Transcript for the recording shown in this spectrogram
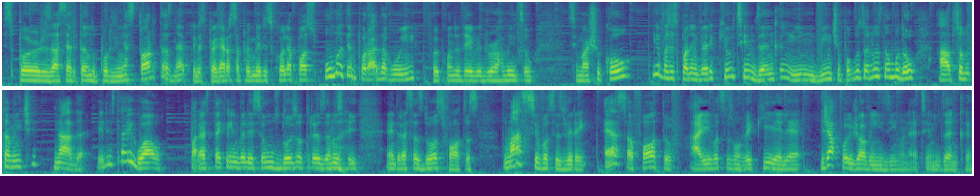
Spurs acertando por linhas tortas, né? Porque eles pegaram essa primeira escolha após uma temporada ruim, foi quando David Robinson se machucou. E vocês podem ver que o Tim Duncan, em 20 e poucos anos, não mudou absolutamente nada. Ele está igual, Parece até que ele envelheceu uns dois ou três anos aí entre essas duas fotos. Mas se vocês virem essa foto, aí vocês vão ver que ele é, já foi jovenzinho, né, Tim Duncan.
